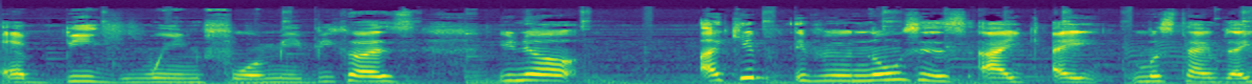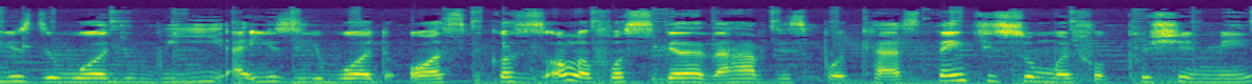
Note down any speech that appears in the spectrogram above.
a big win for me because, you know, I keep if you notice I I most times I use the word we I use the word us because it's all of us together that have this podcast. Thank you so much for pushing me.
